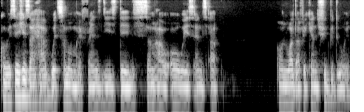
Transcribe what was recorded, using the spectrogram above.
Conversations I have with some of my friends these days somehow always ends up on what Africans should be doing.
